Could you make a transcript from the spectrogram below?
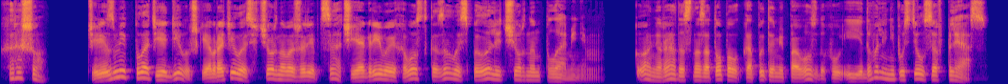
«Хорошо», Через миг платье девушки обратилось в черного жеребца, чья грива и хвост, казалось, пылали черным пламенем. Конь радостно затопал копытами по воздуху и едва ли не пустился в пляс.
